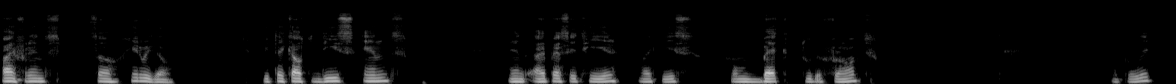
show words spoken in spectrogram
Hi friends, so here we go. We take out this end and I pass it here like this from back to the front. I pull it,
